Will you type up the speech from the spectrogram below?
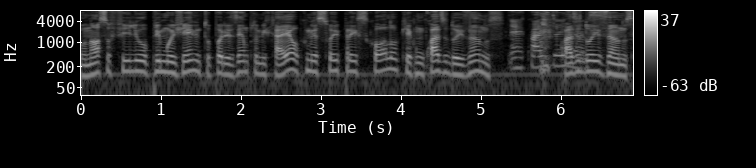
O nosso filho primogênito, por exemplo, Mikael, começou a ir para a escola o quê? com quase dois anos? É, quase dois quase anos. dois anos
